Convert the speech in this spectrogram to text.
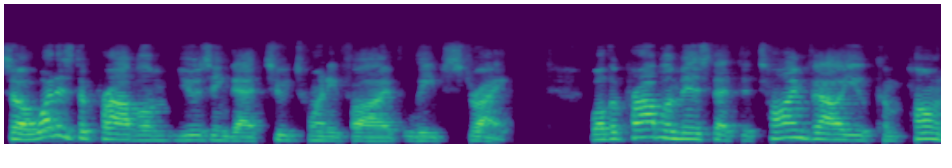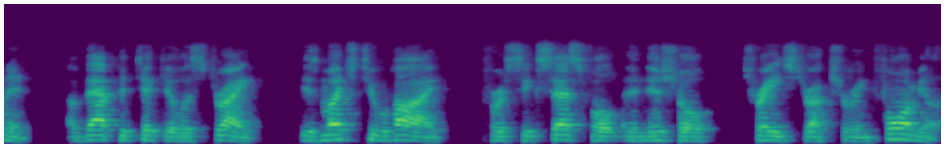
So what is the problem using that 225 leap strike? Well, the problem is that the time value component of that particular strike is much too high for a successful initial trade structuring formula.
